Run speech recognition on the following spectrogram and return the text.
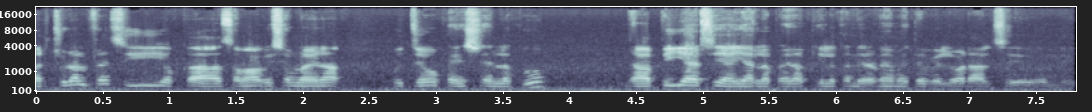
మరి చూడాలి ఫ్రెండ్స్ ఈ యొక్క సమావేశంలో అయినా ఉద్యోగ పెన్షన్లకు పిఆర్సీ ఐఆర్ల పైన కీలక నిర్ణయం అయితే వెలువడాల్సి ఉంది.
